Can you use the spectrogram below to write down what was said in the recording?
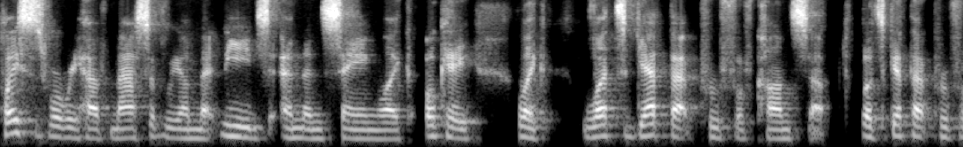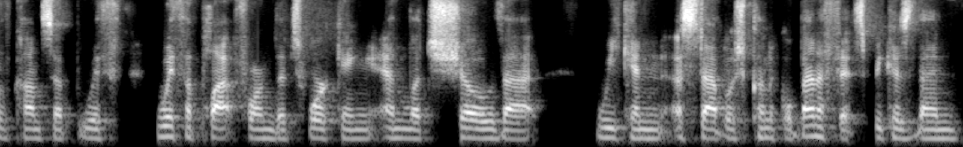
places where we have massively unmet needs, and then saying, like, okay, like let's get that proof of concept. Let's get that proof of concept with with a platform that's working, and let's show that we can establish clinical benefits because then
